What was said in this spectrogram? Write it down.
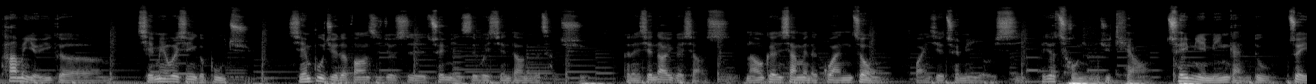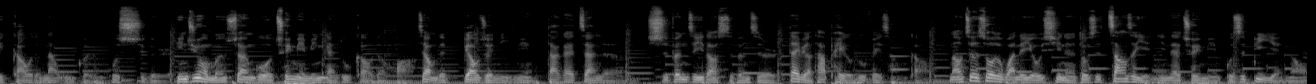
他们有一个前面会先有个布局，前布局的方式就是催眠师会先到那个场去，可能先到一个小时，然后跟下面的观众玩一些催眠游戏，他就从里面去挑催眠敏感度最高的那五个人或十个人。平均我们算过，催眠敏感度高的话，在我们的标准里面大概占了十分之一到十分之二，代表他配合度非常高。然后这时候玩的游戏呢，都是张着眼睛在催眠，不是闭眼哦。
